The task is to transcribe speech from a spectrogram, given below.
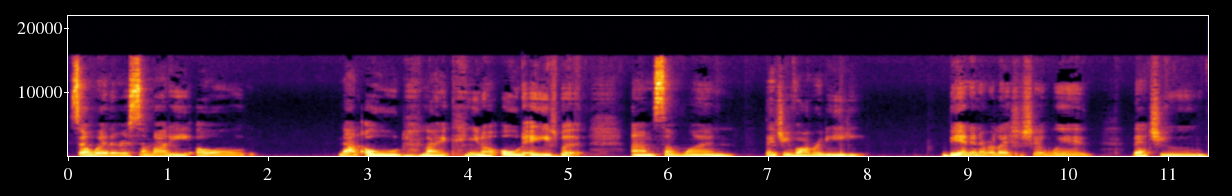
So whether it's somebody old, not old, like, you know, old age, but um, someone that you've already been in a relationship with that you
